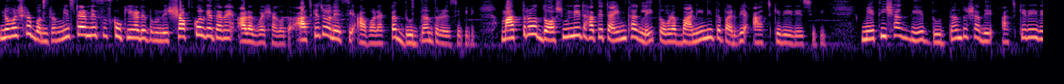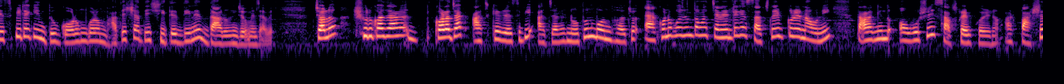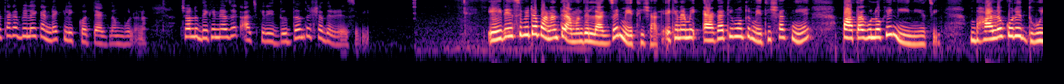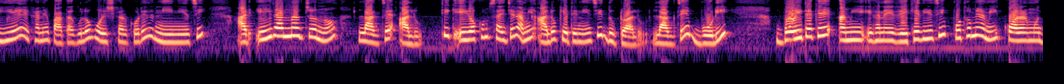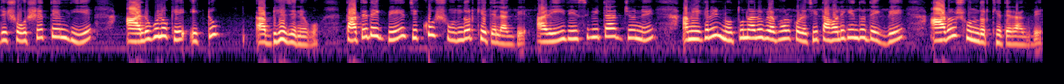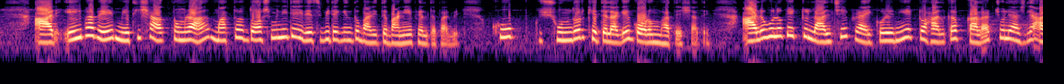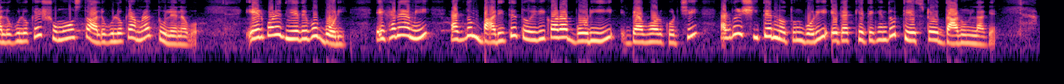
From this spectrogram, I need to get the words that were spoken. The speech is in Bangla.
নমস্কার বন্ধুরা, মিস্টার মিসেস কুকিং আর্টে তোমাদের সকলকে জানাই আর একবার স্বাগত। আজকে চলে এসেছি আবার একটা দুর্দান্ত রেসিপি নিয়ে। মাত্র দশ মিনিট হাতে টাইম থাকলেই তোমরা বানিয়ে নিতে পারবে আজকের এই রেসিপি মেথি শাক দিয়ে দুর্দান্ত স্বাদে আজকের এই রেসিপিটা কিন্তু গরম গরম ভাতের সাথে শীতের দিনে দারুণ জমে যাবে। চলো শুরু করা করা যাক, আজকের রেসিপি আর যারা নতুন বন্ধু আছো এখনও পর্যন্ত আমার চ্যানেলটাকে সাবস্ক্রাইব করে নাওনি, তারা কিন্তু অবশ্যই সাবস্ক্রাইব করে নাও। আর পাশে থাকা বেলাইকানটা ক্লিক করতে একদম ভুলো না। চলো দেখে নেওয়া যাক আজকের এই দুর্দান্ত স্বাদের রেসিপি এই রেসিপিটা বানাতে আমাদের লাগছে মেথি শাক। এখানে আমি এগাটি মতো মেথি শাক নিয়ে পাতাগুলোকে নিয়ে নিয়েছি। ভালো করে ধুইয়ে এখানে পাতাগুলো পরিষ্কার করে নিয়ে নিয়েছি। আর এই রান্নার জন্য লাগছে আলু। ঠিক এই রকম সাইজের আমি আলু কেটে নিয়েছি, দুটো আলু। লাগছে বড়ি। বড়িটাকে আমি এখানে রেখে দিয়েছি। প্রথমে আমি কড়ার মধ্যে সর্ষের তেল দিয়ে আলুগুলোকে একটু ভেজে নেব। তাতে দেখবে যে খুব সুন্দর খেতে লাগবে। আর এই রেসিপিটার জন্য আমি এখানে নতুন আলু ব্যবহার করেছি, তাহলে কিন্তু দেখবে আরও সুন্দর খেতে লাগবে। আর এইভাবে মেথি শাক তোমরা মাত্র দশ মিনিটে এই রেসিপিটা কিন্তু বাড়িতে বানিয়ে ফেলতে পারবে। খুব সুন্দর খেতে লাগে গরম ভাতের সাথে। আলুগুলোকে একটু লালচে ফ্রাই করে নিয়ে একটু হালকা কালার চলে আসলে আলুগুলোকে, সমস্ত আলুগুলোকে আমরা তুলে নেব। এরপরে দিয়ে দেব বড়ি। এখানে আমি একদম বাড়িতে তৈরি করা বড়ি ব্যবহার করছি। একদম শীতের নতুন বড়ি, এটা খেতে কিন্তু টেস্টও দারুণ লাগে।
